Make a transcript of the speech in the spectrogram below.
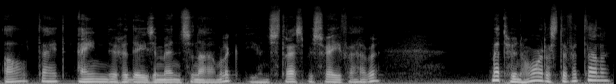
Altijd eindigen deze mensen namelijk, die hun stress beschreven hebben, met hun hoorders te vertellen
